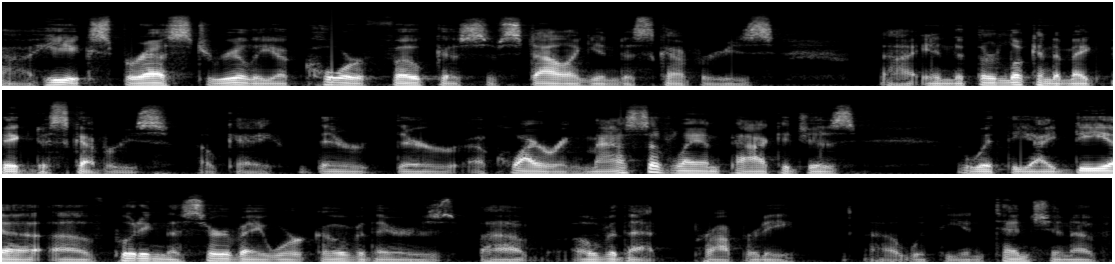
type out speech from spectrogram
uh, he expressed really a core focus of Stallion Discoveries uh, in that they're looking to make big discoveries. Okay, they're they're acquiring massive land packages with the idea of putting the survey work over there uh, over that property uh, with the intention of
